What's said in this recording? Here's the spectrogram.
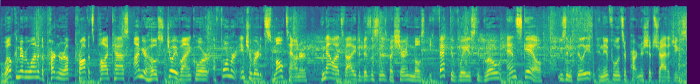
Welcome everyone to the Partner Up Profits podcast. I'm your host, Joey Vaillancourt, a former introverted small towner who now adds value to businesses by sharing the most effective ways to grow and scale using affiliate and influencer partnership strategies.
